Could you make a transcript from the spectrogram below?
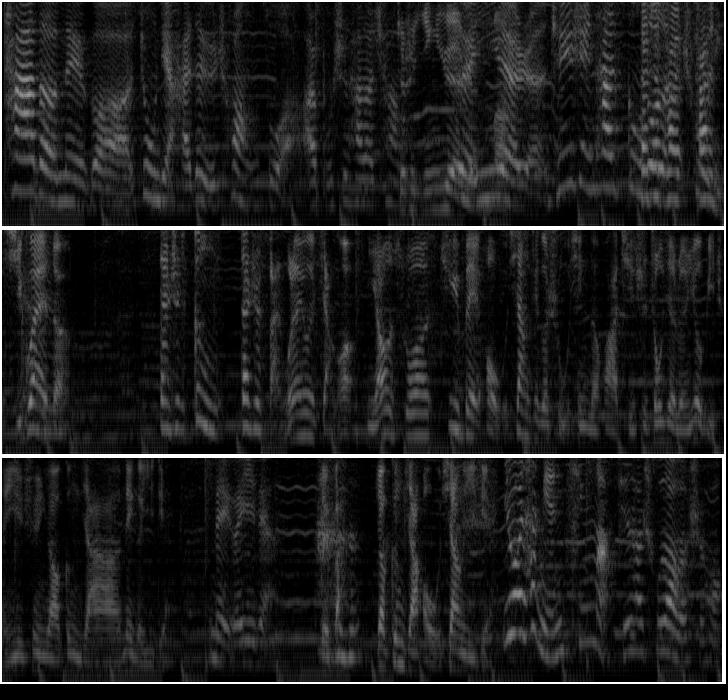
他的那个重点还在于创作，而不是他的唱。这是音乐人对？音乐人，陈奕迅他更但是他多的处理他很奇怪的嗯，但是更但是反过来又讲哦，你要说具备偶像这个属性的话，其实周杰伦又比陈奕迅要更加那个一点，哪个一点？对吧？要更加偶像一点。因为他年轻嘛，其实他出道的时候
